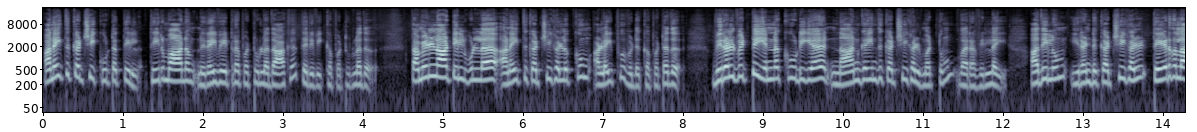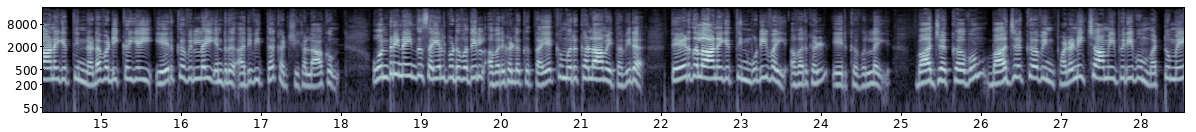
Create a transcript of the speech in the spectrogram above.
அனைத்துக் கட்சி கூட்டத்தில் தீர்மானம் நிறைவேற்றப்பட்டுள்ளதாக தெரிவிக்கப்பட்டுள்ளது. தமிழ்நாட்டில் உள்ள அனைத்து கட்சிகளுக்கும் அழைப்பு விடுக்கப்பட்டது. விரல் விட்டு எண்ணக்கூடிய நான்கைந்து கட்சிகள் மட்டும் வரவில்லை. அதிலும் இரண்டு கட்சிகள் தேர்தல் ஆணையத்தின் நடவடிக்கையை ஏற்கவில்லை என்று அறிவித்த கட்சிகளாகும். ஒன்றிணைந்து செயல்படுவதில் அவர்களுக்கு தயக்கம் இருக்கலாமே தவிர தேர்தல் ஆணையத்தின் முடிவை அவர்கள் ஏற்கவில்லை. பாஜகவும் பாஜகவின் பழனிசாமி பிரிவும் மட்டுமே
